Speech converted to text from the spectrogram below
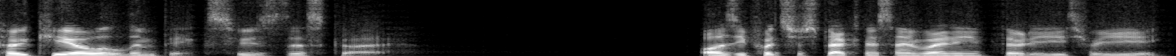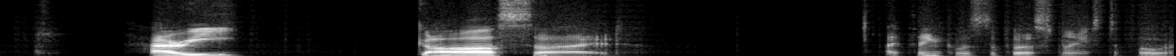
Tokyo Olympics. Who's this guy? Aussie puts respect in his name by 1933. Harry Garside, I think was the person I used to follow.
